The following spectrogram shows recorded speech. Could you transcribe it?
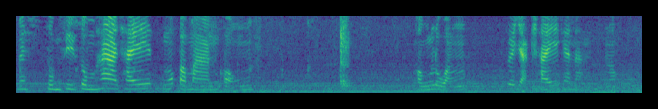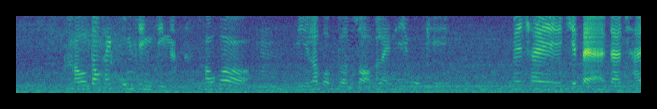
ไม่สุ่มสี่สุ่มห้าใช้งบประมาณของ ของหลวงเพื่ออยากใช้แค่นั้นเนาะเขาต้องให้คุ้มจริง ๆอะ่ะเขาก็มีระบบตรวจสอบอะไรที่โอเค ไม่ใช่คิดแต่จะใช้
